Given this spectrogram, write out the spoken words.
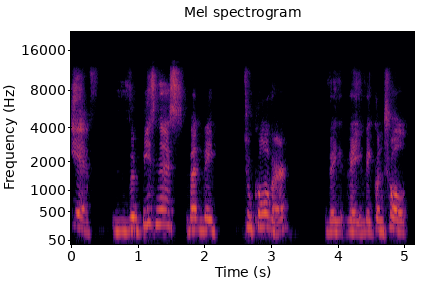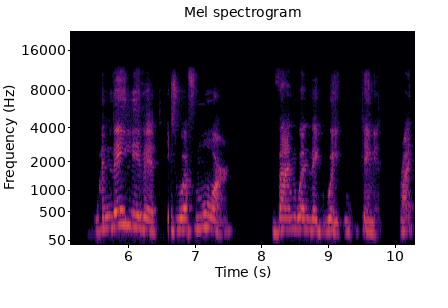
if the business that they took over, they, they, they control, when they leave it is worth more than when they came in, right?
